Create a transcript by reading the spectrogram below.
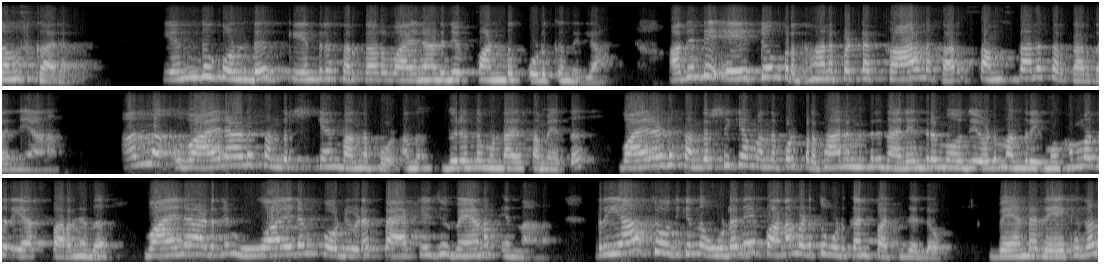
നമസ്കാരം. എന്തുകൊണ്ട് കേന്ദ്ര സർക്കാർ വയനാടിന് ഫണ്ട് കൊടുക്കുന്നില്ല? അതിന്റെ ഏറ്റവും പ്രധാനപ്പെട്ട കാരണക്കാർ സംസ്ഥാന സർക്കാർ തന്നെയാണ്. അന്ന് വയനാട് സന്ദർശിക്കാൻ വന്നപ്പോൾ അന്ന് ദുരന്തമുണ്ടായ സമയത്ത് വയനാട് സന്ദർശിക്കാൻ വന്നപ്പോൾ പ്രധാനമന്ത്രി നരേന്ദ്രമോദിയോട് മന്ത്രി മുഹമ്മദ് റിയാസ് പറഞ്ഞത് വയനാടിന് മൂവായിരം കോടിയുടെ പാക്കേജ് വേണം എന്നാണ്. റിയാസ് ചോദിക്കുന്ന ഉടനെ പണം എടുത്തു കൊടുക്കാൻ പറ്റില്ലല്ലോ. വേണ്ട രേഖകൾ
